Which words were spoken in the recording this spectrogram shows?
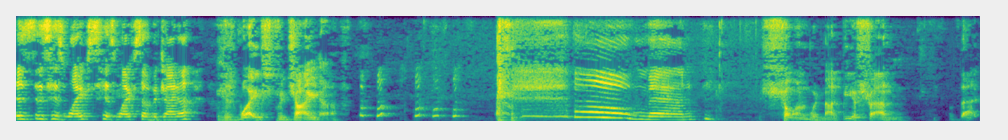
Is is his wife's his wife's a vagina? His wife's vagina. Oh man. Sean would not be a fan of that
